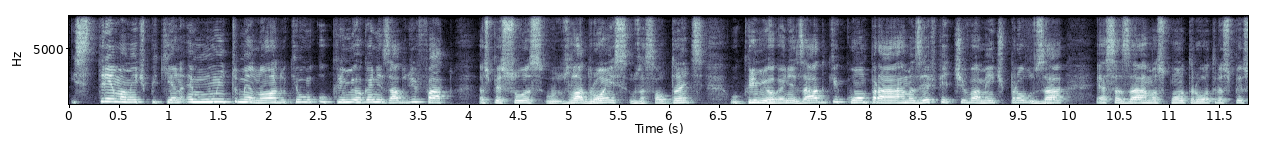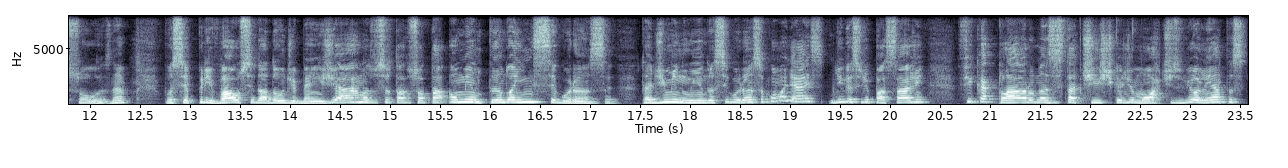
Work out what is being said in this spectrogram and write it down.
extremamente pequeno, é muito menor do que o, o crime organizado de fato as pessoas, os ladrões, os assaltantes, o crime organizado que compra armas efetivamente para usar essas armas contra outras pessoas. Né? Você privar o cidadão de bens de armas, você tá, só está aumentando a insegurança, está diminuindo a segurança, como aliás, diga-se de passagem, fica claro nas estatísticas de mortes violentas,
